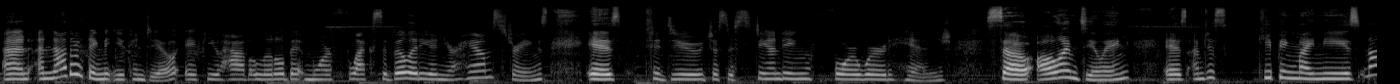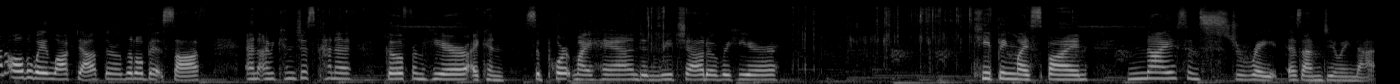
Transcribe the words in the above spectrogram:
And another thing that you can do if you have a little bit more flexibility in your hamstrings is to do just a standing forward hinge. So all I'm doing is I'm just keeping my knees not all the way locked out, they're a little bit soft, and I can just kind of go from here. I can support my hand and reach out over here, keeping my spine nice and straight as I'm doing that.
